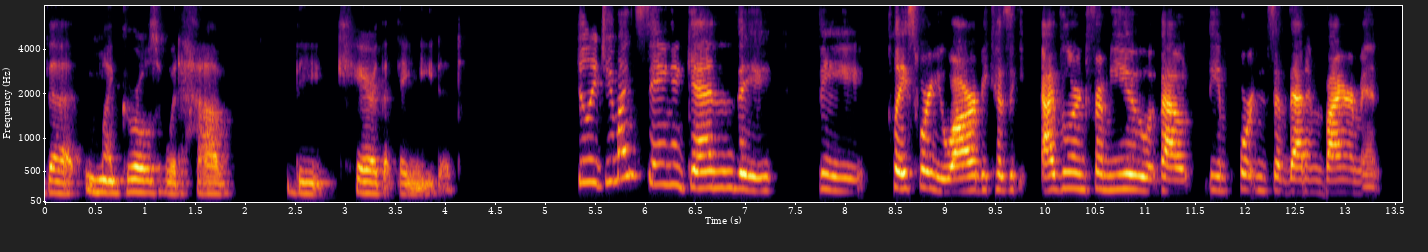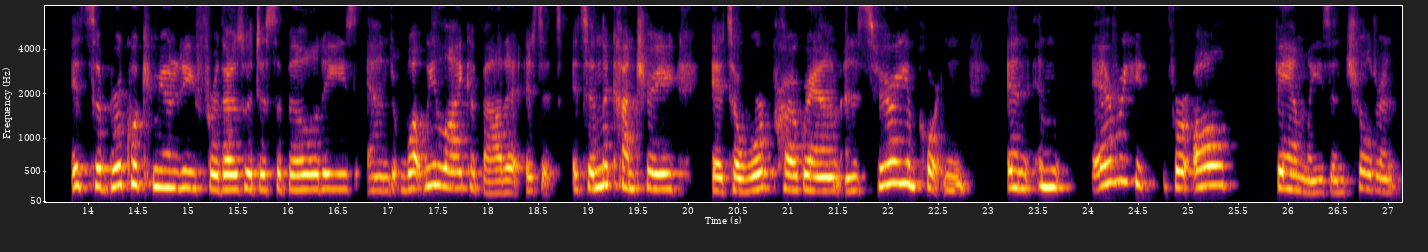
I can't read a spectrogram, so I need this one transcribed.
that my girls would have the care that they needed. Julie, do you mind saying again the the place where you are because I've learned from you about the importance of that environment. It's a Brookwood community for those with disabilities, and what we like about it is it's it's in the country. It's a work program, and it's very important. And in every for all families and children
